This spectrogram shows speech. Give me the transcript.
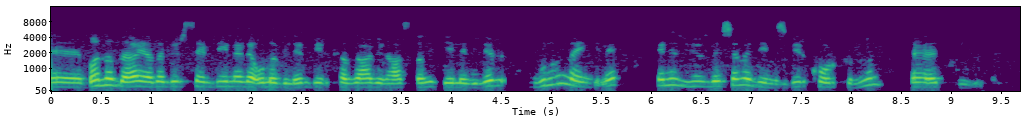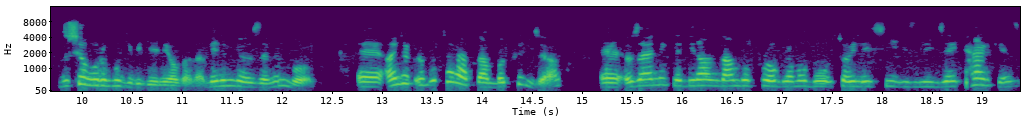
e, bana da ya da bir sevdiğime de olabilir, bir kaza, bir hastalık gelebilir. Bununla ilgili henüz yüzleşemediğimiz bir korkunun e, dışa vurumu gibi geliyor bana. Benim gözlemim bu. E, ancak öbür taraftan bakınca e, özellikle birazdan bu programı, bu söyleşiyi izleyecek herkes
